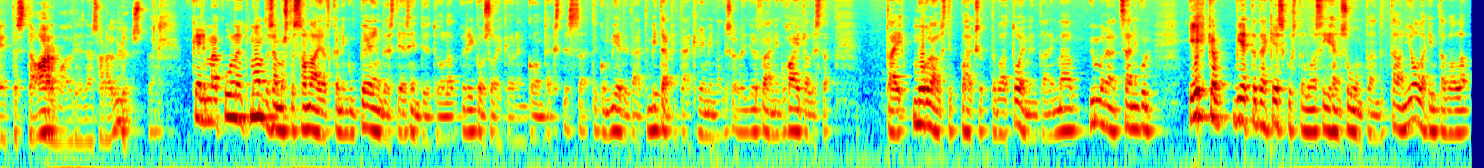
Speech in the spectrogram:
että sitä arvoa yritetään saada ylöspäin. Okei, eli mä kuulen nyt monta semmoista sanaa, jotka niin kuin perinteisesti esiintyy tuolla rikosoikeuden kontekstissa, että kun mietitään, että mitä pitää kriminalisoida, jotain niin kuin haitallista tai moraalisesti paheksuttavaa toimintaa, niin mä ymmärrän, että sä niin kuin ehkä viet tätä keskustelua siihen suuntaan, että tämä on jollakin tavalla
